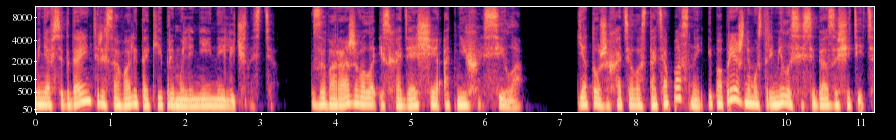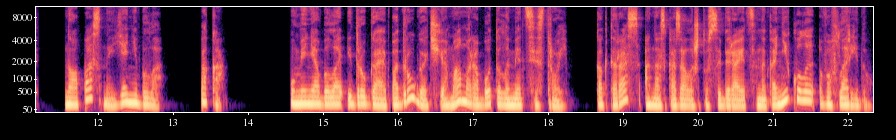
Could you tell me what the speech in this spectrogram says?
Меня всегда интересовали такие прямолинейные личности. Завораживала исходящая от них сила. Я тоже хотела стать опасной и по-прежнему стремилась себя защитить. Но опасной я не была. Пока. У меня была и другая подруга, чья мама работала медсестрой. Как-то раз она сказала, что собирается на каникулы во Флориду.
